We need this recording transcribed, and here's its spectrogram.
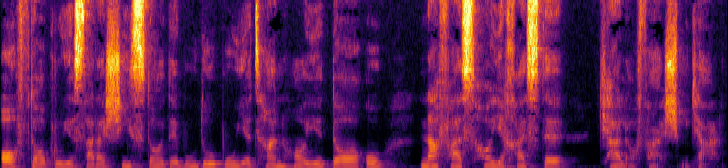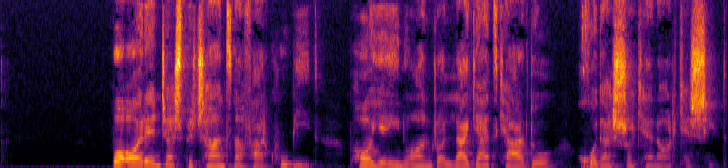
آفتاب روی سرش ایستاده بود و بوی تنهای داغ و نفسهای خسته کلافش می کرد. با آرنجش به چند نفر کوبید. پای این و آن را لگت کرد و خودش را کنار کشید.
